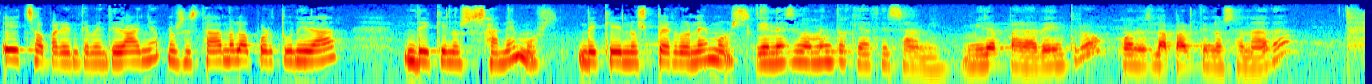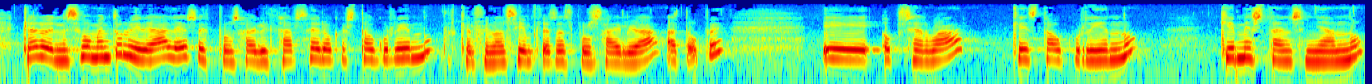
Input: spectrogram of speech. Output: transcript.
hecho aparentemente daño, nos está dando la oportunidad de que nos sanemos, de que nos perdonemos. ¿Y en ese momento qué hace Sami? ¿Mira para adentro cuál es la parte no sanada? Claro, en ese momento lo ideal es responsabilizarse de lo que está ocurriendo, porque al final siempre es responsabilidad a tope, eh, observar qué está ocurriendo, qué me está enseñando,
